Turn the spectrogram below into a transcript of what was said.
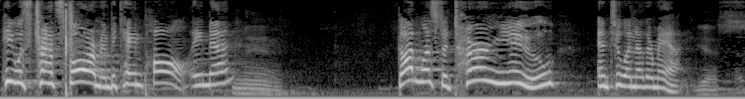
he was transformed and became Paul. Amen? Amen. God wants to turn you into another man. Yes.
